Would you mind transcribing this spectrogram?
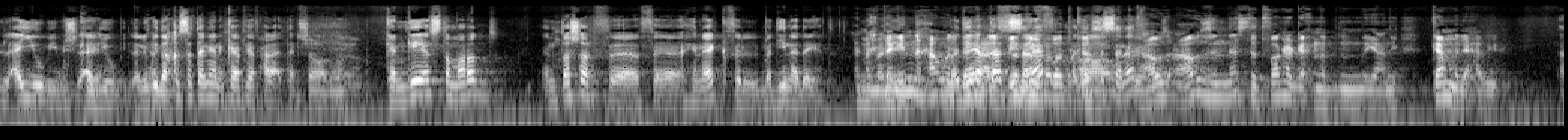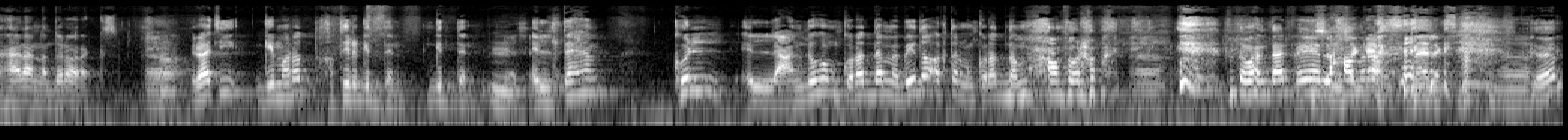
الأيوبي مش الايوبي الايوبي ده قصة تانية هنتكلم فيها في حلقة إن تانية شاء الله. كان جه يا اسطى مرض انتشر في في هناك في المدينة ديت. محتاجين نحاول المدينة ده بتاعت بودكاست. مدينة السنافر. عاوز عاوز الناس تتفرج إحنا بن يعني كمل يا حبيبي. أنا هقلع النضاره واركز آه. دلوقتي جه مرض خطير جدا جدا. التهم كل اللي عندهم كرات دم بيضاء أكتر من كرات دم حمراء. آه. طبعا أنت عارف إيه اللي حمراء؟ مالك صح؟ تمام.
